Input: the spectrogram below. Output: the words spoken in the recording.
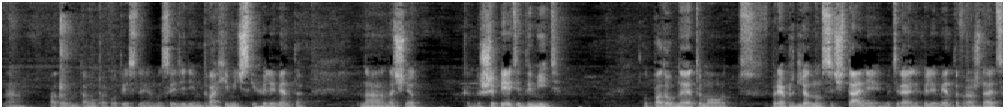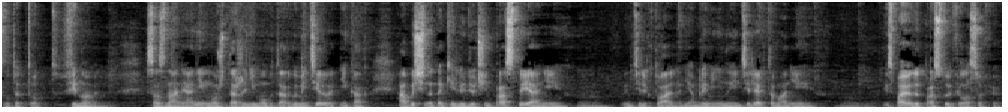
Да? Подобно тому, как вот если мы соединим два химических элемента, она начнет как бы шипеть и дымить. Вот подобно этому вот при определенном сочетании материальных элементов рождается вот этот вот феномен сознания. Они, может, даже не могут аргументировать никак. Обычно такие люди очень простые, они интеллектуально не обременены интеллектом, они исповедуют простую философию.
